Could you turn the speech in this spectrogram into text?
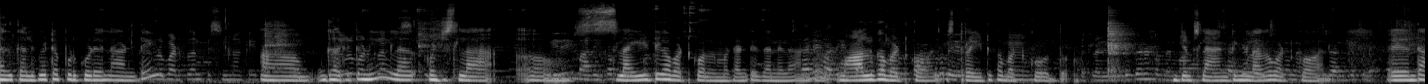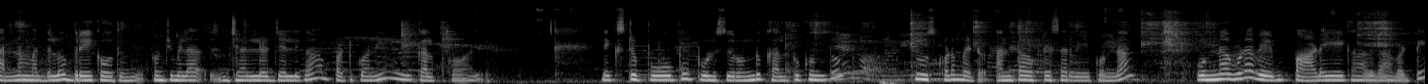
అది కలిపేటప్పుడు కూడా ఎలా అంటే గరిటని ఇలా కొంచెం స్లా స్లైట్గా పట్టుకోవాలన్నమాట. అంటే దాన్ని ఎలా అంటే మాలుగా పట్టుకోవాలి స్ట్రైట్గా పట్టుకోవద్దు. కొంచెం స్లాంటింగ్ లాగా పట్టుకోవాలి. లేదంటే అన్నం మధ్యలో బ్రేక్ అవుతుంది. కొంచెం ఇలా జల్లి జల్లిగా పట్టుకొని కలుపుకోవాలి. నెక్స్ట్ పోపు పులుసు రెండు కలుపుకుంటూ చూసుకోవడం బెటర్ అంతా ఒకటేసారి వేయకుండా ఉన్నా కూడా వే పాడయ్యే కాదు కాబట్టి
